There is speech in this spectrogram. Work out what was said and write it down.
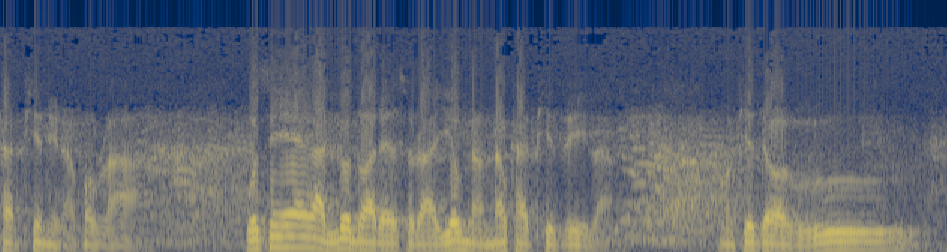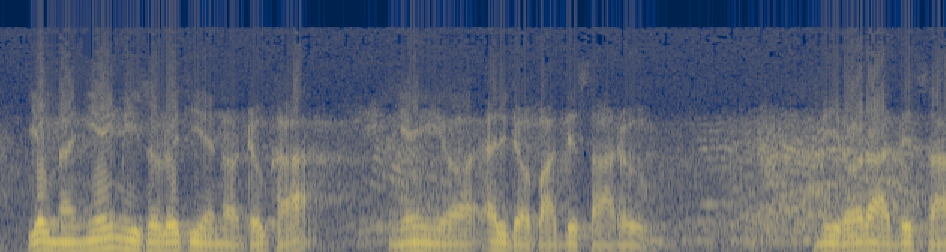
ထဖြစ်နေတာမဟုတ်လားဝဆင်းရဲကလွတ်သွားတယ်ဆိုတာယုံနာနောက်ထပ်ဖြစ်သေးလားမဖြစ်တော့ဘူး ယုံနာငြိမ့်ပြီဆိုလို့ရှိရင်တော့ဒုက္ခငြိမ့်ရောအဲ့ဒီတော့ဘာသစ္စာတော့និရောဓသစ္စာ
